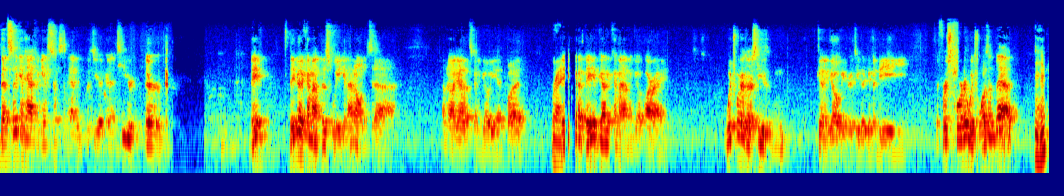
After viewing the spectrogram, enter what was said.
that second half against Cincinnati was either going to teeter their they they've got to come out this week, and I don't uh, I have no idea how that's going to go yet, but Right. they've got they have got to come out and go. All right, which way is our season going to go here? It's either going to be the first quarter, which wasn't bad, Mhm.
